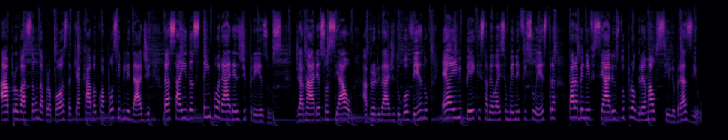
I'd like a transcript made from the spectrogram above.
a aprovação da proposta que acaba com a possibilidade das saídas temporárias de presos. Já na área social, a prioridade do governo é a MP que estabelece um benefício extra para beneficiários do programa Auxílio Brasil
